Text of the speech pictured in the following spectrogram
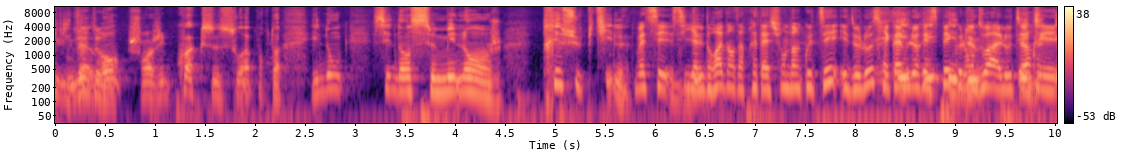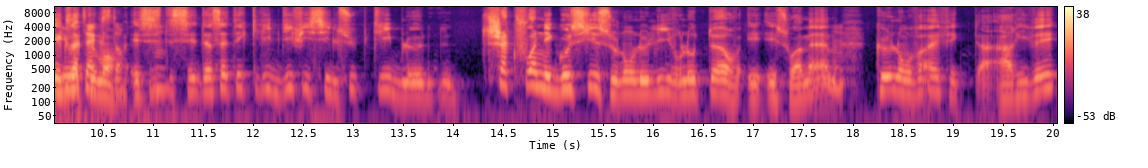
évidemment changé quoi que ce soit pour toi. Et donc, c'est dans ce mélange très subtil. En s'il y a le droit d'interprétation d'un côté et de l'autre, il y a quand même le respect que l'on doit à l'auteur et, au texte. Et c'est dans cet équilibre difficile, subtil, chaque fois négocier selon le livre, l'auteur et, soi-même, mm. que l'on va arriver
